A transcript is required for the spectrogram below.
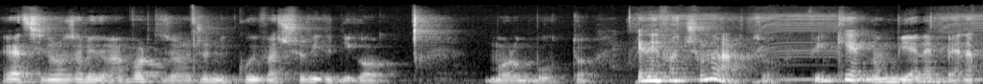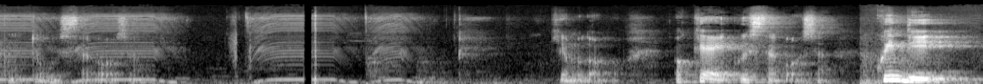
ragazzi, non lo sapete, ma a volte sono giorni in cui faccio video e dico, mo lo butto, e ne faccio un altro, finché non viene bene appunto questa cosa. Chiamo dopo. Ok, questa cosa. Quindi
